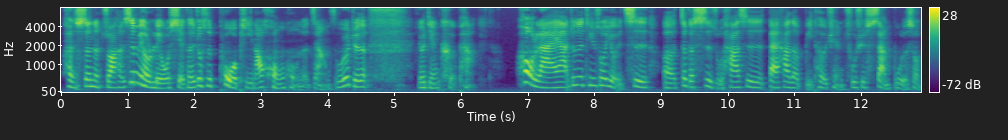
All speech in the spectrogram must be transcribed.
很深的抓痕，是没有流血，可是就是破皮，然后红红的这样子，我就觉得有点可怕。后来啊，就是听说有一次，呃，这个事主他是带他的比特犬出去散步的时候，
